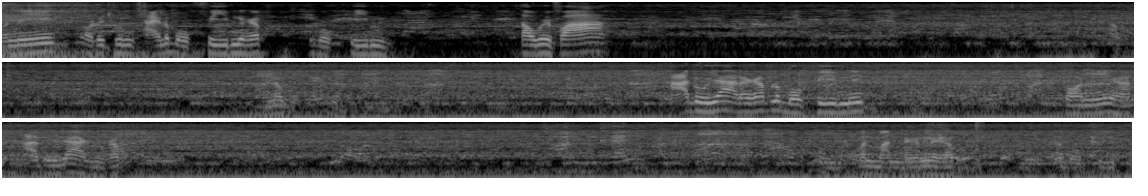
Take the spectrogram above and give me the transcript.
วันนี้อรชุนใช้ระบบฟิล์มนะครับ ระบบฟิล์มเตาไฟฟ้าระบบหาดูยากนะครับ ระบบฟิล์มนี้ ตอนนี้หาหาดูยากอยู่ครับมัน มันๆทั้งนั้นเลยครับระบบฟิล์ม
